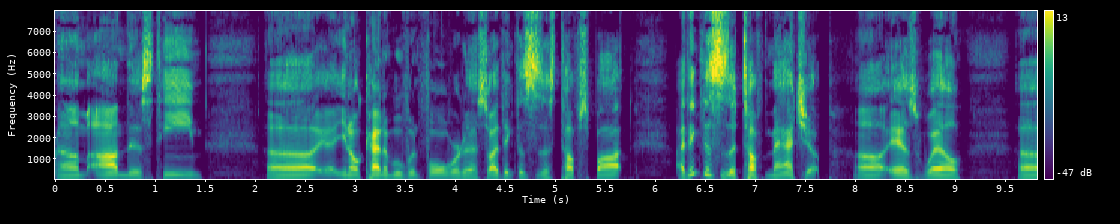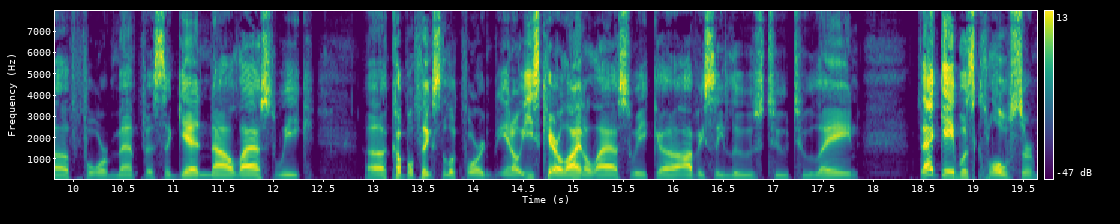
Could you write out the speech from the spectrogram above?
um, on this team uh, you know kind of moving forward. So i think this is a tough spot. I think this is a tough matchup uh, as well uh, for Memphis. Again, now last week, uh, a couple things to look for. You know, East Carolina last week uh, obviously lose to Tulane. That game was closer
